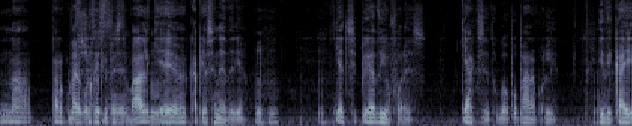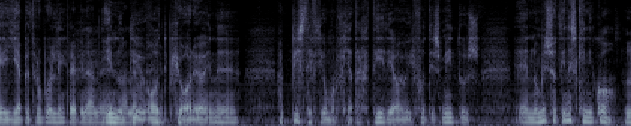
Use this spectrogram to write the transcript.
να παρακολουθήσω κάποιο Παρακολουθήσετε. φεστιβάλ και κάποια συνέδρια. Μμμ. Και έτσι πήγα δύο φορές. Και άξιζε τον κόπο πάρα πολύ. Ειδικά η Αγία Πετρούπολη Πρέπει να είναι είναι ότι πανέμορφη. ό,τι πιο ωραίο είναι απίστευτη ομορφιά, τα κτίρια, οι φωτισμοί τους. Ε, νομίζω ότι είναι σκηνικό. Μμ.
